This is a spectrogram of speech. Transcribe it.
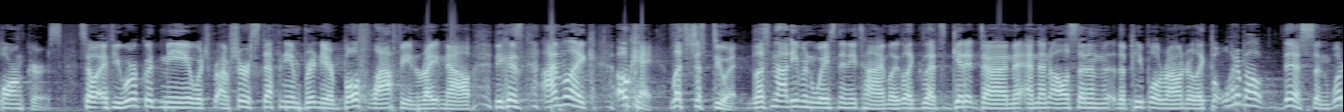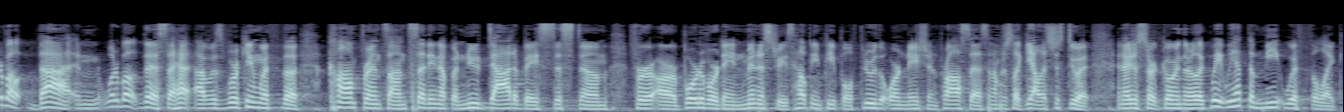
bonkers. So if you work with me, which I'm sure Stephanie and Brittany are both laughing right now, because I'm like, okay, let's just do it. Let's not even waste any time. Like, like let's get it done. And then all of a sudden the people around are like, but what about this? And what about that? And what about this? I, I was working with the conference on setting up a new database system for our Board of Ordained Ministries, helping people through the ordination process. And I'm just like, yeah, let's just do it. And I just start going there like, wait, we have to meet with the like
